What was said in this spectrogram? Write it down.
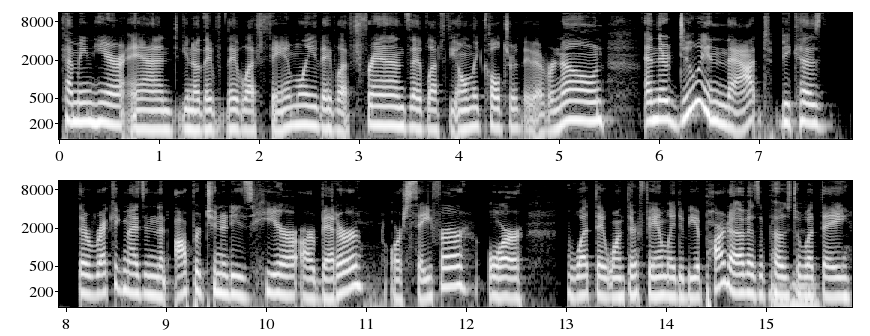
coming here and you know they've they've left family, they've left friends, they've left the only culture they've ever known. And they're doing that because they're recognizing that opportunities here are better or safer or what they want their family to be a part of as opposed mm-hmm. to what they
